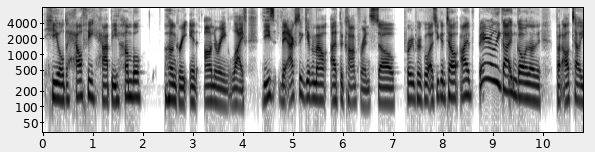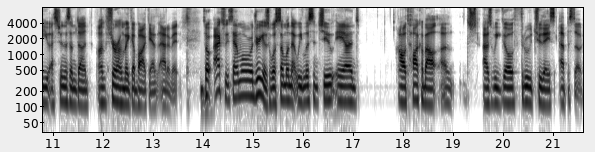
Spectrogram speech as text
healed, healthy, happy, humble, hungry, and honoring life. These they actually give them out at the conference, so pretty pretty cool. As you can tell, I've barely gotten going on it, but I'll tell you as soon as I'm done, I'm sure I'll make a podcast out of it. So actually, Samuel Rodriguez was someone that we listened to, and I'll talk about. Uh, as we go through today's episode.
